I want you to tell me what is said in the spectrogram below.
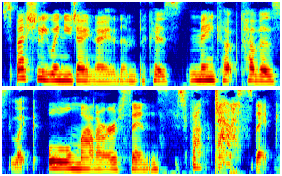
Especially when you don't know them, because makeup covers like all manner of sins. It's fantastic.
